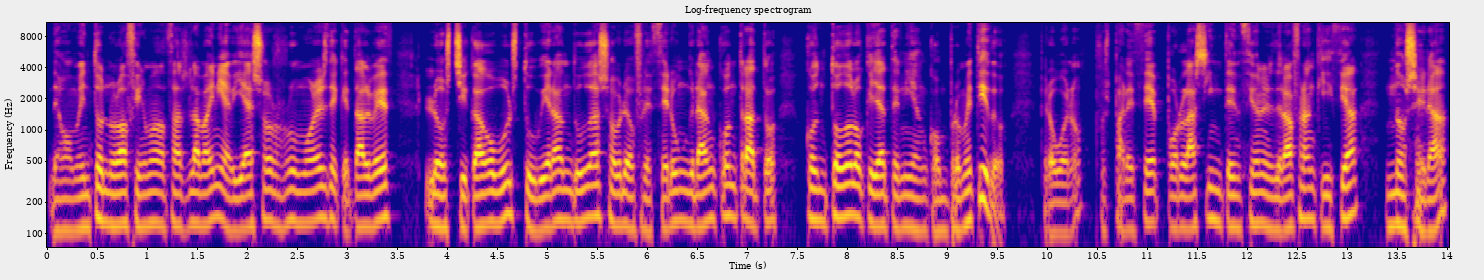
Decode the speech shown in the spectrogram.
de momento no lo ha firmado Zaz Lavine y había esos rumores de que tal vez los Chicago Bulls tuvieran dudas sobre ofrecer un gran contrato con todo lo que ya tenían comprometido. Pero bueno, pues parece por las intenciones de la franquicia no será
